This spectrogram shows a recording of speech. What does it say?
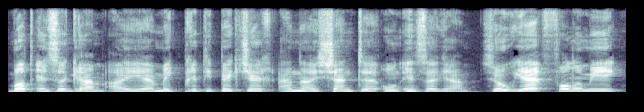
But Instagram, I uh, make pretty picture and I send uh, on Instagram. So yeah, follow me.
